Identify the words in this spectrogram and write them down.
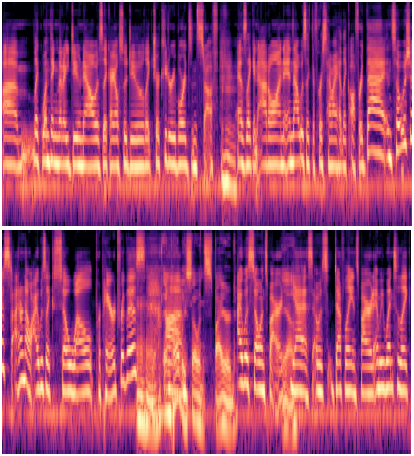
Um, like one thing that I do now is like I also do like charcuterie boards and stuff mm-hmm. as like an add-on, and that was like the first time I had like offered that, and so it was just I don't know, I was like so well prepared for this. Mm-hmm. And um, probably so inspired. I was so inspired. Yeah. Yes, I was definitely inspired. And we went to like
